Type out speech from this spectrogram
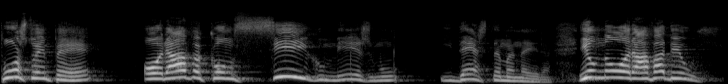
posto em pé, orava consigo mesmo e desta maneira. Ele não orava a Deus.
